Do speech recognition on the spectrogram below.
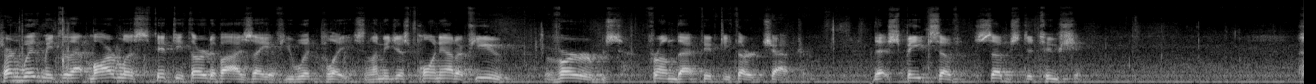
Turn with me to that marvelous 53rd of Isaiah, if you would please. And let me just point out a few verbs from that 53rd chapter that speaks of substitution.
